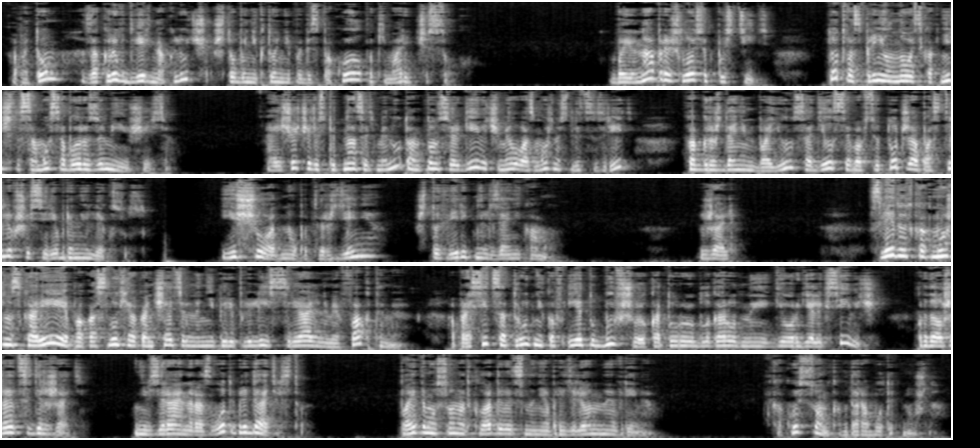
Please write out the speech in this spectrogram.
А потом, закрыв дверь на ключ, чтобы никто не побеспокоил, покемарить часок. Баюна пришлось отпустить. Тот воспринял новость как нечто само собой разумеющееся. А еще через 15 минут Антон Сергеевич имел возможность лицезреть, как гражданин Баюн садился во все тот же опостылевший серебряный «Лексус». Еще одно подтверждение, что верить нельзя никому. Жаль, Следует как можно скорее, пока слухи окончательно не переплелись с реальными фактами, опросить сотрудников и эту бывшую, которую благородный Георгий Алексеевич продолжает содержать, невзирая на развод и предательство. Поэтому сон откладывается на неопределенное время. Какой сон, когда работать нужно?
